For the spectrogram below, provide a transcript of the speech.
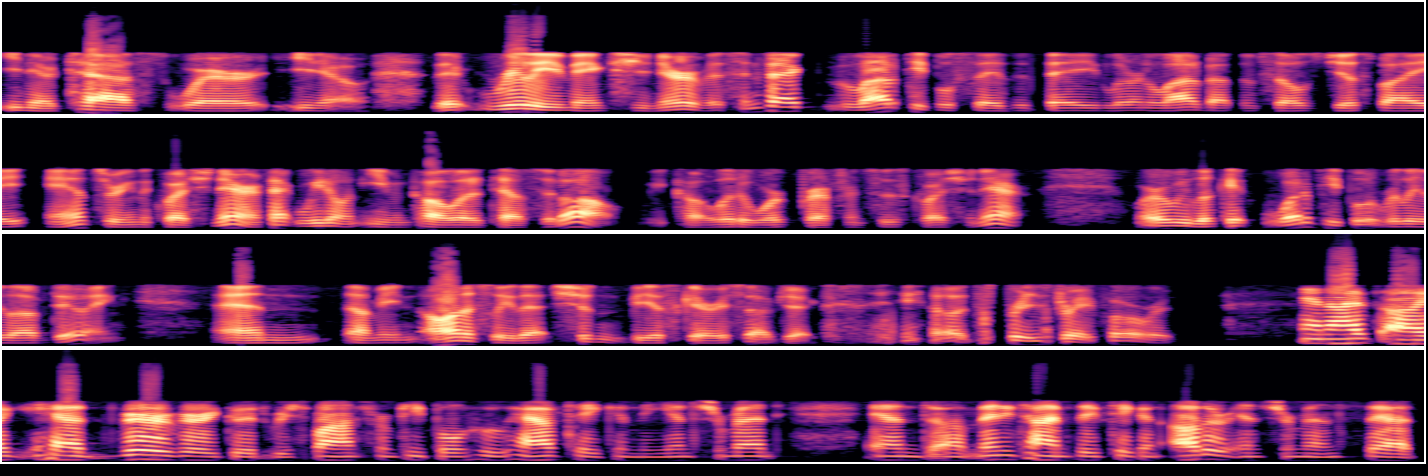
you know test where you know that really makes you nervous. In fact a lot of people say that they learn a lot about themselves just by answering the questionnaire. In fact we don't even call it a test at all. We call it a work preferences questionnaire where we look at what do people really love doing. And I mean, honestly, that shouldn't be a scary subject. you know, it's pretty straightforward. And I've uh, had very, very good response from people who have taken the instrument, and uh, many times they've taken other instruments that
